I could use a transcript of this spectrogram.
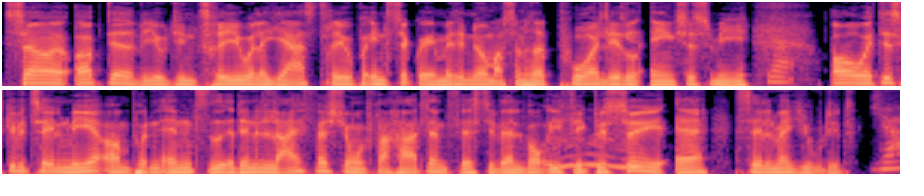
så opdagede vi jo din trio, eller jeres trio på Instagram med det nummer, som hedder Poor Little Anxious Me. Ja. Og øh, det skal vi tale mere om på den anden side af denne live-version fra Heartland Festival, hvor I fik mm. besøg af Selma Judith. Ja.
